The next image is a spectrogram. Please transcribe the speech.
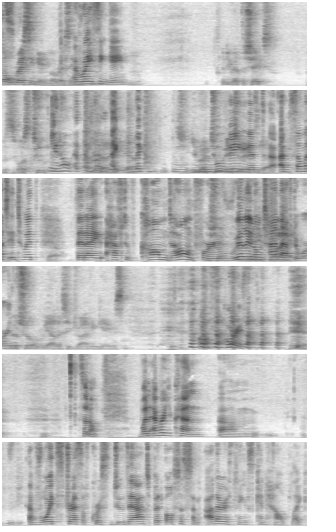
Oh, racing game. A racing. A game. racing game. Mm. And you got the shakes because it was too. You know, I- I- yeah. like You were too into moving, it, and yeah. I'm so much into it Yeah. That I have to calm down for a really long time afterwards. Virtual reality driving games. of course. so no, whenever you can um, avoid stress, of course, do that. But also some other things can help, like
